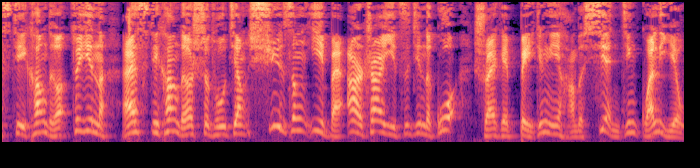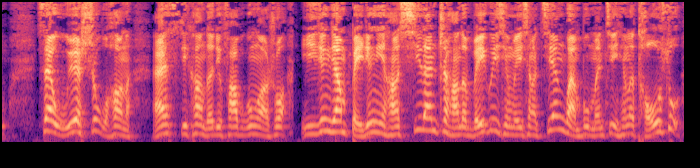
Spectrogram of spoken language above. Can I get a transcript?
ST 康德。最近呢，ST 康德试图将虚增一百二十二亿资金的锅甩给北京银行的现金管理业务。在五月十五号呢，ST 康德就发布公告说，已经将北京银行西单支行的违规行为向监管部门进行了投诉。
